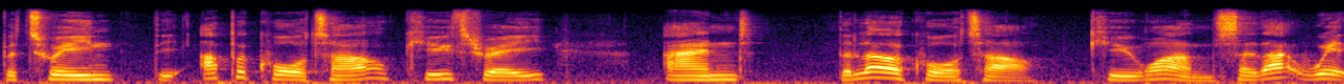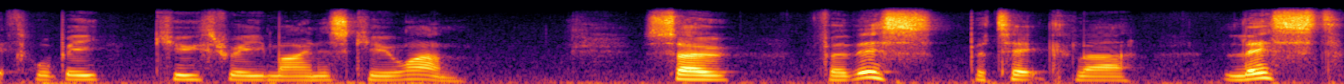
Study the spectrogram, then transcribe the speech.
between the upper quartile, Q3, and the lower quartile, Q1. So that width will be Q3 minus Q1. So for this particular list,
